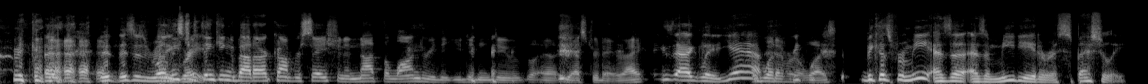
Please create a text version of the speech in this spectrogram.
because this is really well, at least great. you're thinking about our conversation and not the laundry that you didn't do uh, yesterday, right? Exactly. Yeah. Or whatever it was. Because for me, as a as a mediator, especially,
